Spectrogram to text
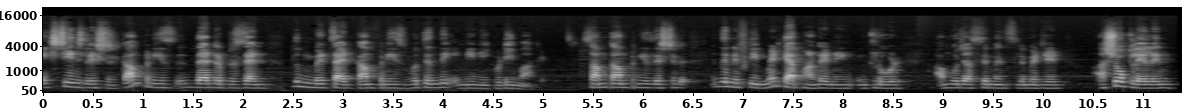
exchange listed companies that represent the mid sized companies within the Indian equity market. Some companies listed in the Nifty Mid Cap 100 include Ambuja Cements Limited, Ashok Leyland,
